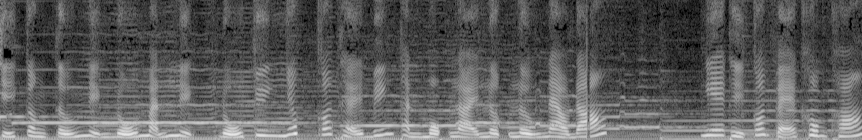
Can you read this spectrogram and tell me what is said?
Chỉ cần tưởng niệm đủ mãnh liệt, đủ chuyên nhất có thể biến thành một loại lực lượng nào đó. Nghe thì có vẻ không khó.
